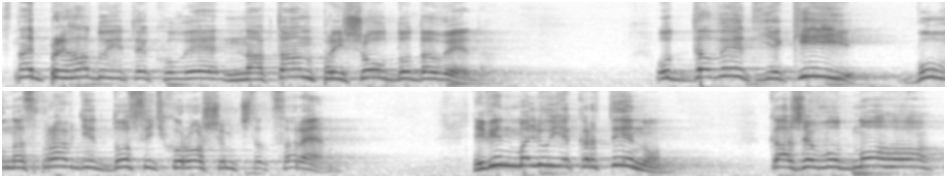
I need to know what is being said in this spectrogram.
Знаєте, пригадуєте, коли Натан прийшов до Давида. От Давид, який був насправді досить хорошим царем. І він малює картину. Каже, в одного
